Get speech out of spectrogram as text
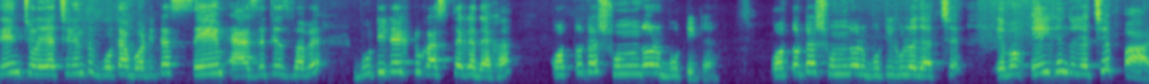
দেন চলে যাচ্ছে কিন্তু গোটা বডিটা সেম অ্যাজ ইট ইজ ভাবে। বুটিটা একটু কাছ থেকে দেখা, কতটা সুন্দর বুটিটা, কতটা সুন্দর বুটিগুলো যাচ্ছে, এবং এই কিন্তু যাচ্ছে পার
